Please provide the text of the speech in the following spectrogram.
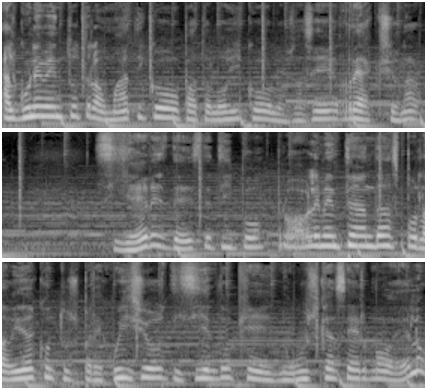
algún evento traumático o patológico los hace reaccionar. Si eres de este tipo, probablemente andas por la vida con tus prejuicios diciendo que no buscas ser modelo.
